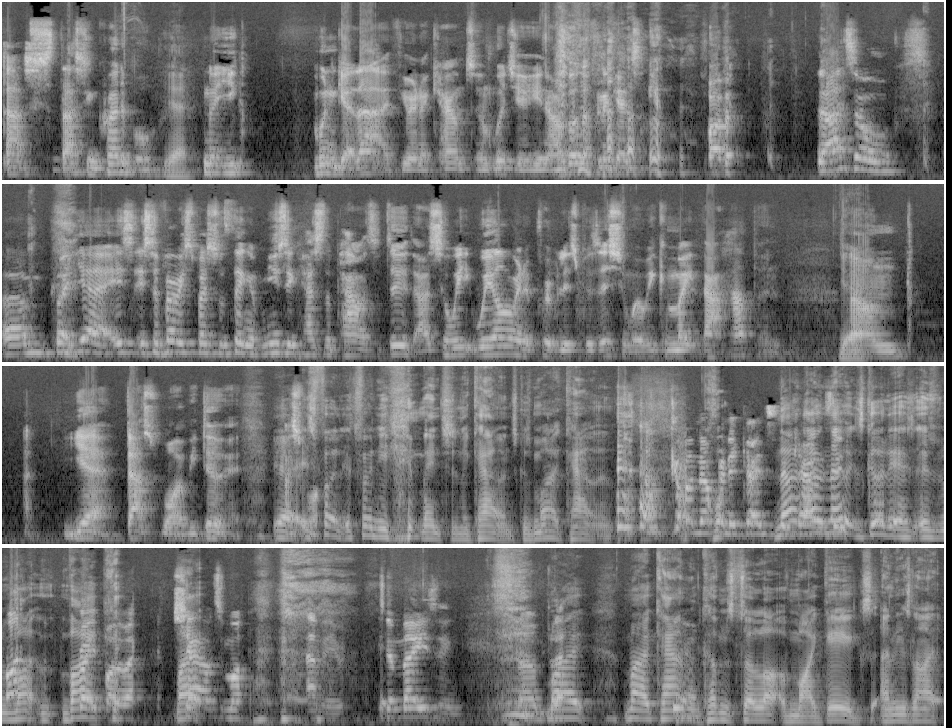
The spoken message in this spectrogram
that's that's incredible. Yeah. No, you wouldn't get that if you're an accountant, would you? You know, I've got nothing against that's all. Um, but yeah, it's, it's a very special thing, and music has the power to do that. So we, we are in a privileged position where we can make that happen. Yeah. Um, yeah, that's why we do it. Yeah, That's it's why- funny. It's funny you keep mentioning accountants because my accountant. I've got nothing against no, no, accountants. no, it's good. It's, it's my, my, Great, by the way. my- Shout out to my. It's amazing. Um, my my accountant Yeah. comes to a lot of my gigs and he's like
